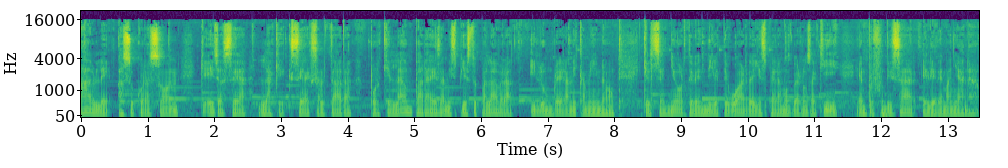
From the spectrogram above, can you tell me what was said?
hable a su corazón, que ella sea la que sea exaltada, porque lámpara es a mis pies tu palabra y lumbrera mi camino. Que el Señor te bendiga y te guarde y esperamos vernos aquí en Profundizar el día de mañana.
